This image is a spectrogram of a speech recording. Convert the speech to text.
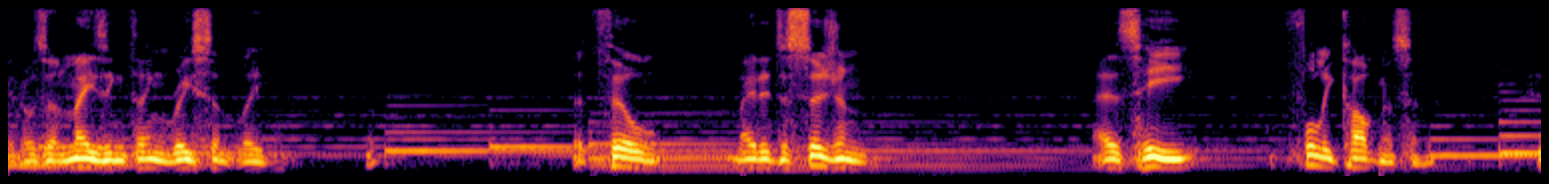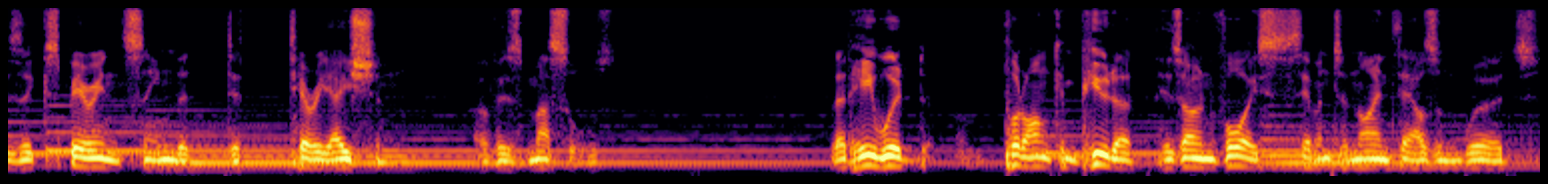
It was an amazing thing recently that Phil made a decision as he, fully cognizant, is experiencing the deterioration of his muscles, that he would put on computer his own voice, seven to 9,000 words.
